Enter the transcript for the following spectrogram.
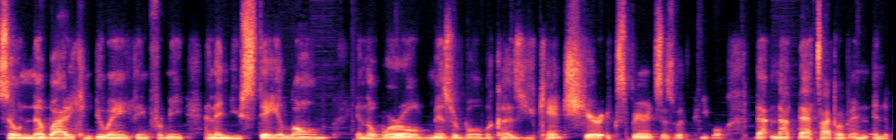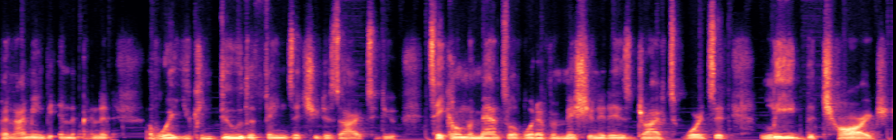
so nobody can do anything for me. And then you stay alone in the world miserable because you can't share experiences with people. That not that type of independent. I mean the independent of where you can do the things that you desire to do, take on the mantle of whatever mission it is, drive towards it, lead the charge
